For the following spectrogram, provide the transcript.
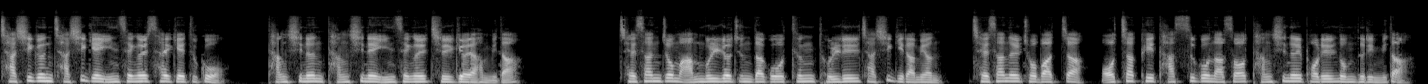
자식은 자식의 인생을 살게 두고 당신은 당신의 인생을 즐겨야 합니다. 재산 좀 안 물려준다고 등 돌릴 자식이라면 재산을 줘봤자 어차피 다 쓰고 나서 당신을 버릴 놈들입니다.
